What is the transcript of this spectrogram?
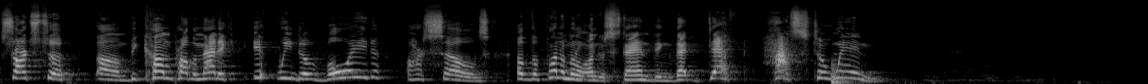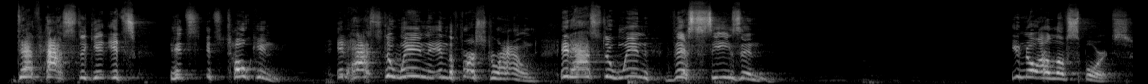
starts to um, become problematic, if we devoid ourselves of the fundamental understanding that death has to win. Death has to get its, its, its token. It has to win in the first round. It has to win this season. You know, I love sports.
